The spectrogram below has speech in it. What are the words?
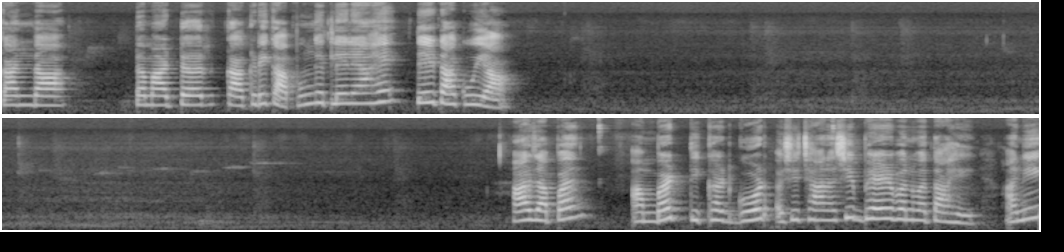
कांदा टमाटर काकडी कापून घेतलेले आहे ते टाकूया. आज आपण आंबट तिखट गोड अशी छान अशी भेळ बनवत आहे आणि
